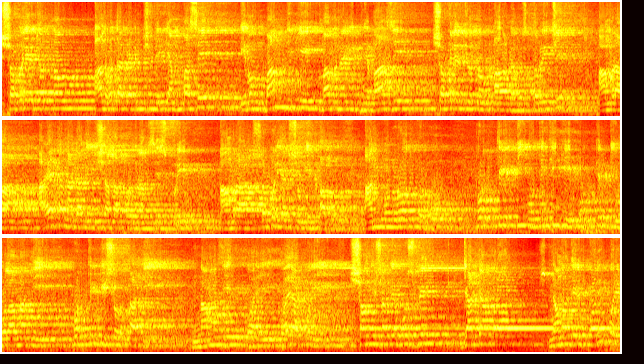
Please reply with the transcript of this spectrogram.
সকলের জন্য আলহদা একাডেমিশনের ক্যাম্পাসে এবং বাম দিকে মামনা ইবনে বাসে সকলের জন্য খাওয়ার ব্যবস্থা রয়েছে। আমরা আরেকটা নাগাদ ইনশাল্লাহ প্রোগ্রাম শেষ করে আমরা সকলে একসঙ্গে খাব। আমি অনুরোধ করব প্রত্যেকটি অতিথিকে, প্রত্যেকটি ওলামাকে, প্রত্যেকটি শ্রোতাকে নামাজের পরে দয়া করে সঙ্গে সঙ্গে বসবেন, যাতে আমরা নামাজের পরে পরে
